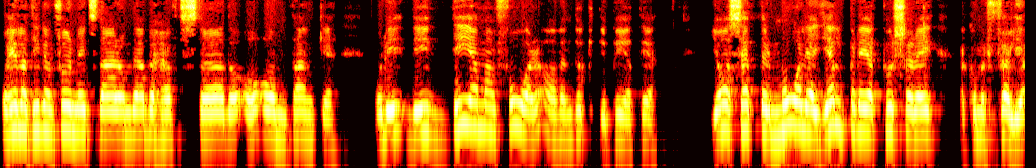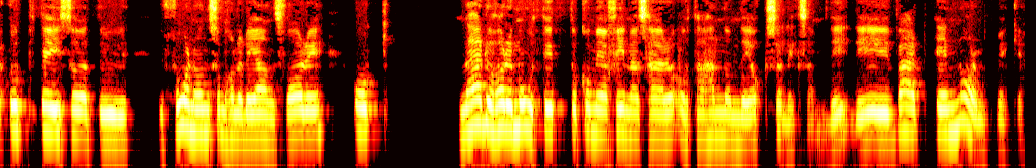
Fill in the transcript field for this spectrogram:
och hela tiden funnits där om det har behövts stöd och, och omtanke. Och det, det, är det man får av en duktig PT. Jag sätter mål, jag hjälper dig att pusha dig, jag kommer följa upp dig så att du, du får någon som håller dig ansvarig. Och när du har det motigt, då kommer jag finnas här och ta hand om dig också. Liksom. Det, det är värt enormt mycket.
